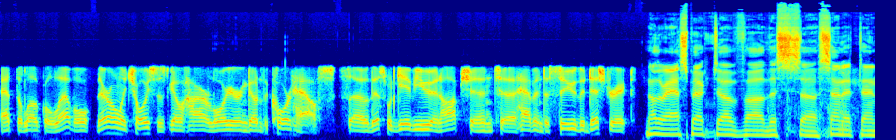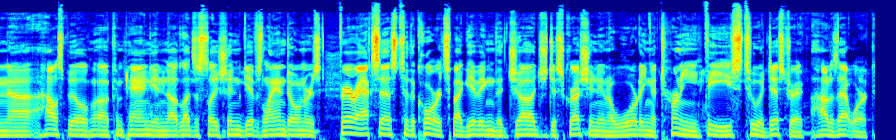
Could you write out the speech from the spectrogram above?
at the local level, their only choice is to go hire a lawyer and go to the courthouse. So this would give you an option to having to sue the district. Another aspect of uh, this uh, Senate and uh, House bill uh, companion uh, legislation gives landowners fair access to the courts by giving the judge discretion in awarding attorney fees to a district. How does that work?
